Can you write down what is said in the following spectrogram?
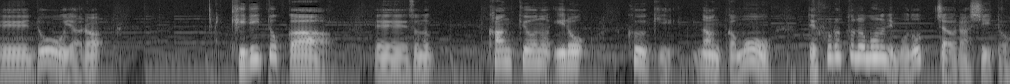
えー、どうやら霧とか、えー、その環境の色空気なんかもデフォルトのものに戻っちゃうらしいと、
